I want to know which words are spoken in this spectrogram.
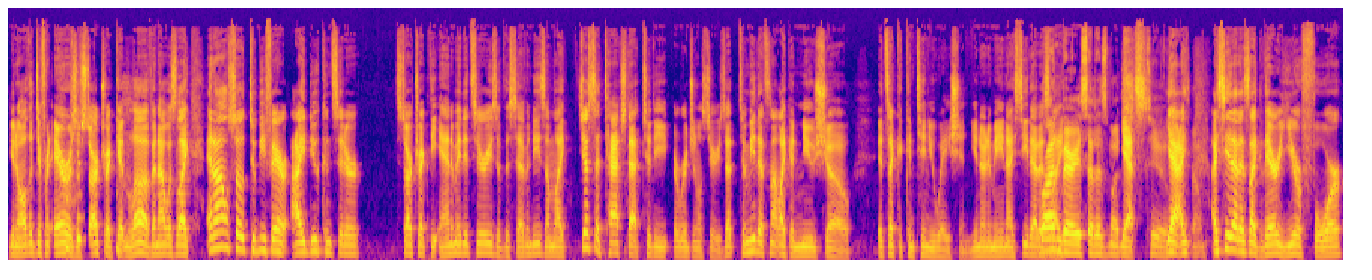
you know, all the different eras of Star Trek getting love, and I was like, and also to be fair, I do consider Star Trek the animated series of the 70s. I'm like, just attach that to the original series. That to me, that's not like a new show. It's like a continuation. You know what I mean? I see that as like Roddenberry said as much. Yes. too. Yeah, I- so. I see that as like their year four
